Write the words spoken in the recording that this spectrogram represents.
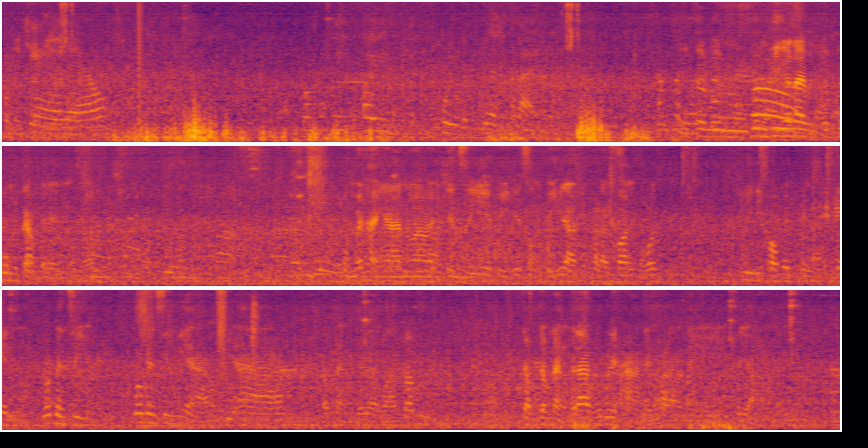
คนในเชีแก่ยงใหม่แล้วก็ไม่ได้ค่อยคุยกับเพื่อนเท่าไหร่ถ้าเกิดก็ว่ารุ่นรุ่นพี่ก็ได้เป็นผู้กำกับอะไรอย่างเงี้ยใช่ใช่ผม ไปถ่ายงานมาเอเจนซี่ปีที่สองปีที่แล้วที่พารากอนเขาก็พี่ที่เขาเป็นเป็นเป็นก็เป็นซีก็เป็นซีเนียร์พีอาร์ตำแหน่งเป็นอะไรวะก็จำตำแหน่งไม่ได้ผู้บริหารในพาราในสยามอ่า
